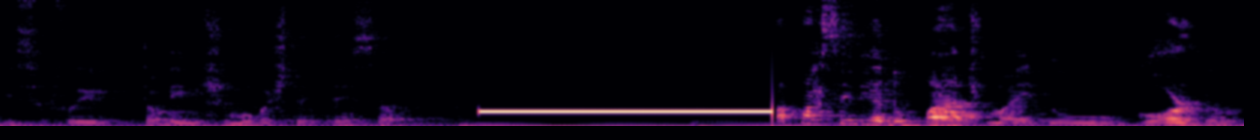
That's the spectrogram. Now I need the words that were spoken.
Isso foi também me chamou bastante atenção. A parceria do Batman e do Gordon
